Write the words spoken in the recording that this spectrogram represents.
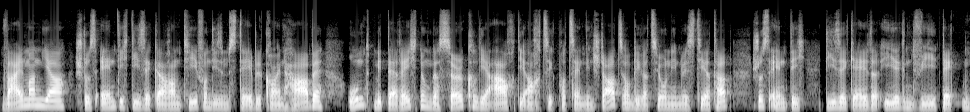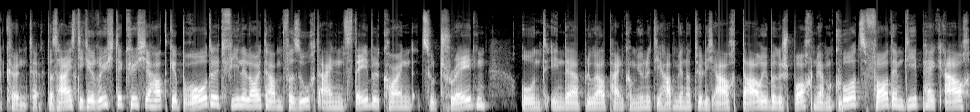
weil man ja schlussendlich diese Garantie von diesem Stablecoin habe und mit der Rechnung, dass Circle ja auch die 80% in Staatsobligationen investiert hat, schlussendlich diese Gelder irgendwie decken könnte. Das heißt, die Gerüchteküche hat gebrodelt, viele Leute haben versucht, einen Stablecoin zu traden und in der Blue Alpine Community haben wir natürlich auch darüber gesprochen. Wir haben kurz vor dem DPEG auch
